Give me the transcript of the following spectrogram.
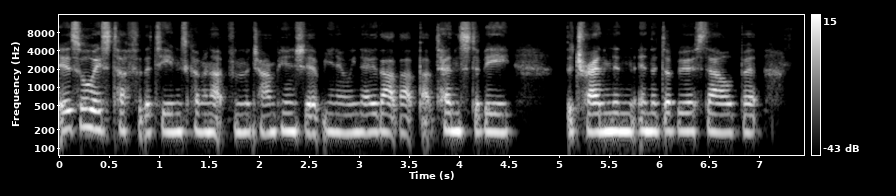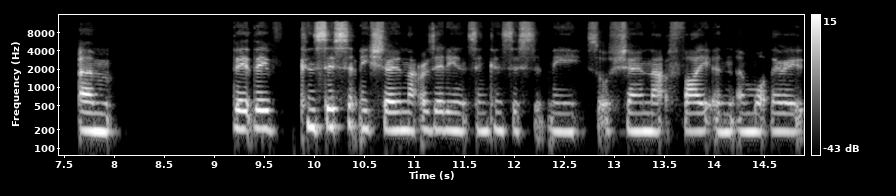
it's always tough for the teams coming up from the Championship. You know, we know that that that tends to be the trend in in the WSL, but um, they they've consistently shown that resilience and consistently sort of shown that fight and, and what they're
